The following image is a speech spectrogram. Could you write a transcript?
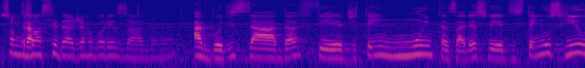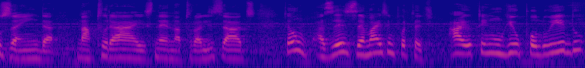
Somos Tra uma cidade arborizada, né? Arborizada, verde, tem muitas áreas verdes, tem os rios ainda naturais, né, naturalizados. Então, às vezes é mais importante, ah, eu tenho um rio poluído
